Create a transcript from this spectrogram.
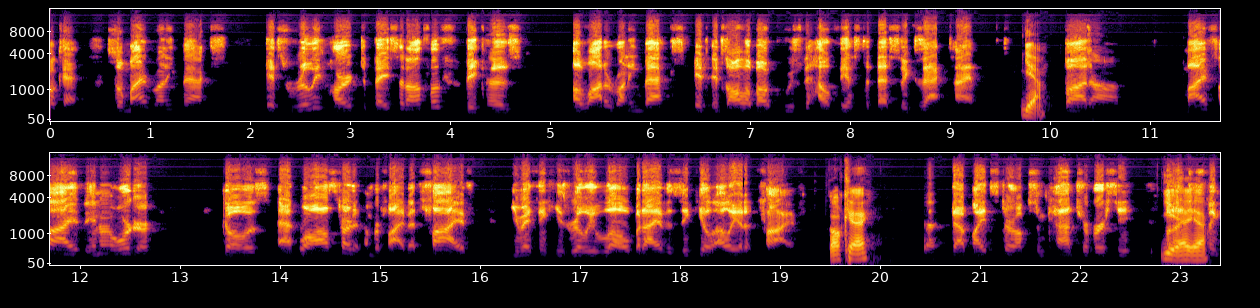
okay, so my running backs, it's really hard to base it off of because a lot of running backs, it, it's all about who's the healthiest at this exact time. Yeah. But um, my five in order goes at well, I'll start at number five. At five, you may think he's really low, but I have Ezekiel Elliott at five. Okay. That, that might stir up some controversy. Yeah. I Yeah. think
